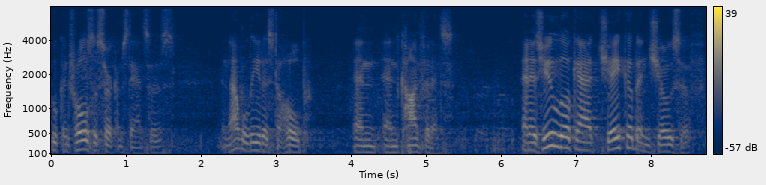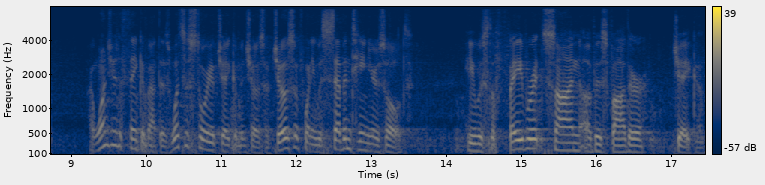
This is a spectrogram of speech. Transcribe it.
who controls the circumstances, and that will lead us to hope and, and confidence. And as you look at Jacob and Joseph, I want you to think about this. What's the story of Jacob and Joseph? Joseph, when he was 17 years old, he was the favorite son of his father, Jacob.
